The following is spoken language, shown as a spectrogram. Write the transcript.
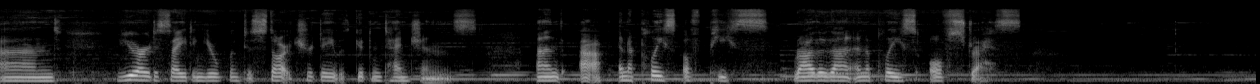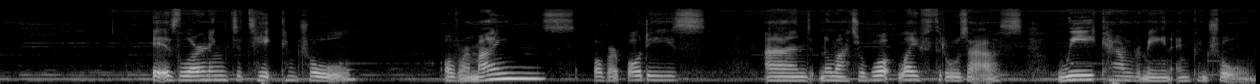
and you are deciding you're going to start your day with good intentions and in a place of peace rather than in a place of stress. It is learning to take control of our minds, of our bodies, and no matter what life throws at us, we can remain in control.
